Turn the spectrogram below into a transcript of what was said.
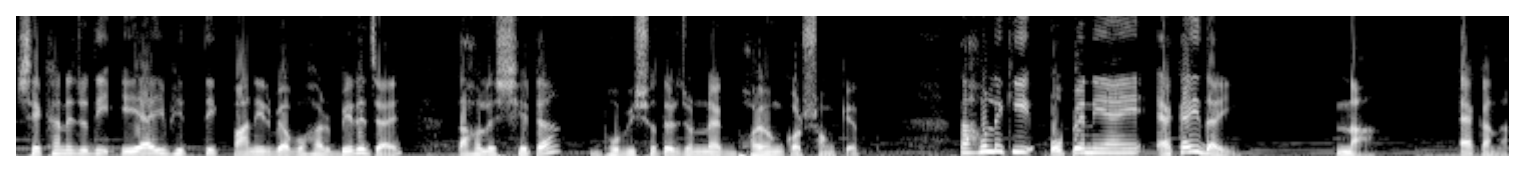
সেখানে যদি এআই ভিত্তিক পানির ব্যবহার বেড়ে যায় তাহলে সেটা ভবিষ্যতের জন্য এক ভয়ঙ্কর সংকেত। তাহলে কি ওপেন এআই একাই দায়ী? না, একা না।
